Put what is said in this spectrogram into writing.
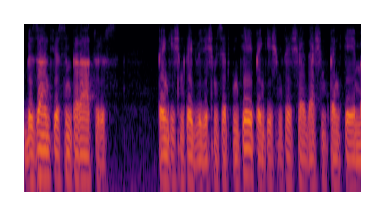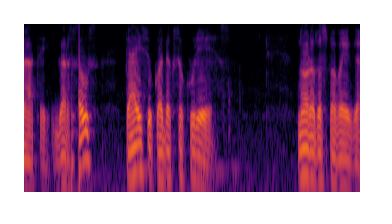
Bizantijos imperatorius 527-565 metai garsaus teisių kodekso kūrėjas. Nuorodos pabaiga.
